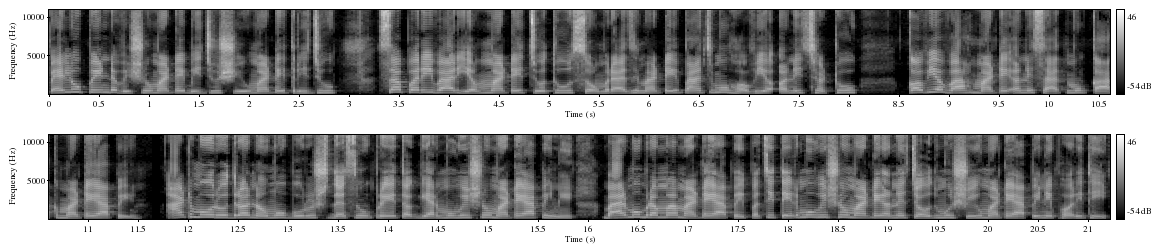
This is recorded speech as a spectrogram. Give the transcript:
પહેલું પિંડ વિષ્ણુ માટે, બીજું શિવ માટે, ત્રીજું સપરિવાર યમ માટે, ચોથું સોમરાજ માટે, પાંચમું હવ્ય અને છઠ્ઠું કવ્યવાહ માટે અને સાતમું કાક માટે આપે. આઠમું રુદ્ર, નવમું પુરુષ, દસમું પ્રેત, અગિયારમું વિષ્ણુ માટે આપીને, બારમું બ્રહ્મા માટે આપે, પછી તેરમું વિષ્ણુ માટે અને ચૌદમું શિવ માટે આપીને ફરીથી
